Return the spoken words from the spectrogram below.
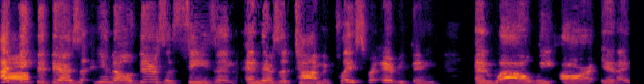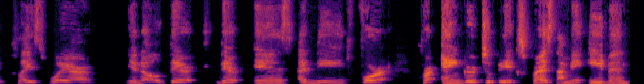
I Uh, think that there's, you know, there's a season and there's a time and place for everything. And while we are in a place where, you know, there there is a need for for anger to be expressed. I mean, even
